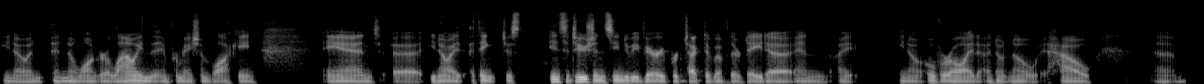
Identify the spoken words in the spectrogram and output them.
you know and, and no longer allowing the information blocking, and uh, you know, I, I think just institutions seem to be very protective of their data, and I, you know, overall, I, I don't know how. Um,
